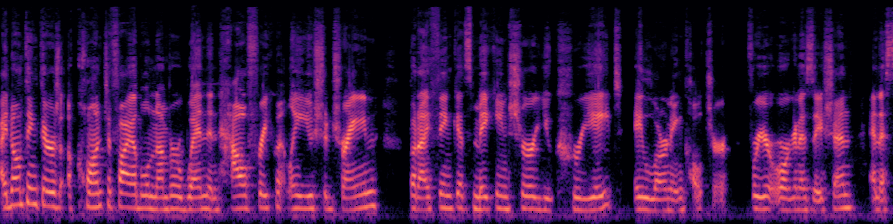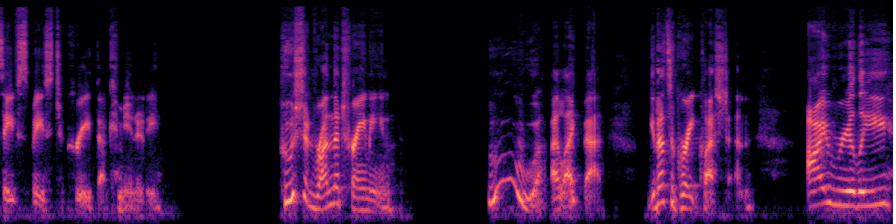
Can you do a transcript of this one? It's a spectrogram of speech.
I don't think there's a quantifiable number when and how frequently you should train, but I think it's making sure you create a learning culture for your organization and a safe space to create that community. Who should run the training? Ooh, I like that. That's a great question. I really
